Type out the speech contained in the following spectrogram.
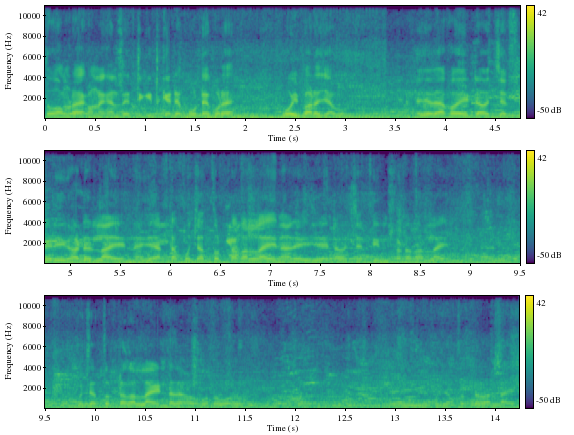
তো আমরা এখন এখান থেকে টিকিট কেটে বোটে করে ওই পারে যাব। এই যে দেখো, এটা হচ্ছে ফেরিঘাটের লাইন এই যে একটা পঁচাত্তর টাকার লাইন আর এই যে এটা হচ্ছে তিনশো টাকার লাইন পঁচাত্তর টাকার লাইনটা দেখো কত বড়। পঁচাত্তর টাকার লাইন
